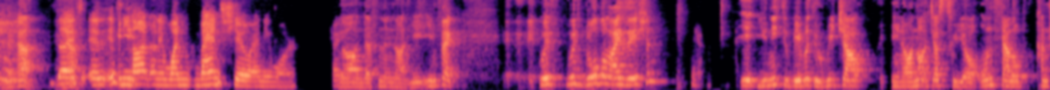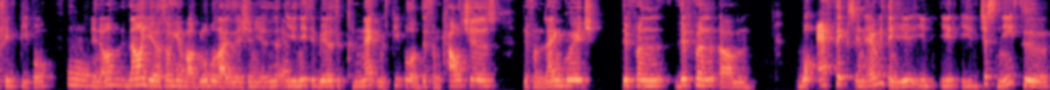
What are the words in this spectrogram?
Yeah. so yeah. it's it- it's you- not only one man show anymore. right? No, definitely not. In fact, with with globalization, Yeah. you, you need to be able to reach out. You know, not just to your own fellow country people. Mm, You know, now you're talking about globalization. You Yeah. you need to be able to connect with people of different cultures, different language, different different um, work ethics, and everything. You, you you you just need to.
